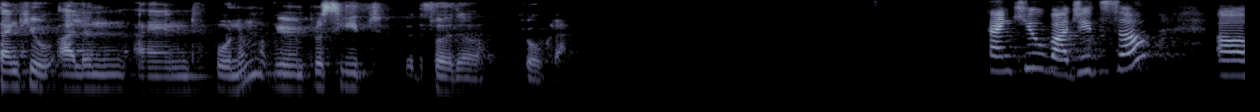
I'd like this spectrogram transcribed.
Thank you, Alan and Poonam. We will proceed with the further program. Thank you, Wajid sir, uh,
